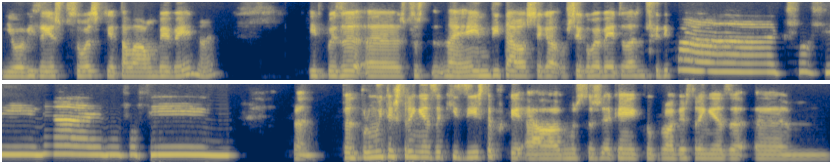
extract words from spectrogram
e, eu avisei as pessoas que ia estar lá um bebê, não é? E depois as pessoas, não é? é inevitável, chega, chega o bebê e toda a gente fica tipo, ai, que fofinho, ai, que fofinho. Pronto. Portanto, por muita estranheza que exista, porque há algumas pessoas a quem é que provoca estranheza, um,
